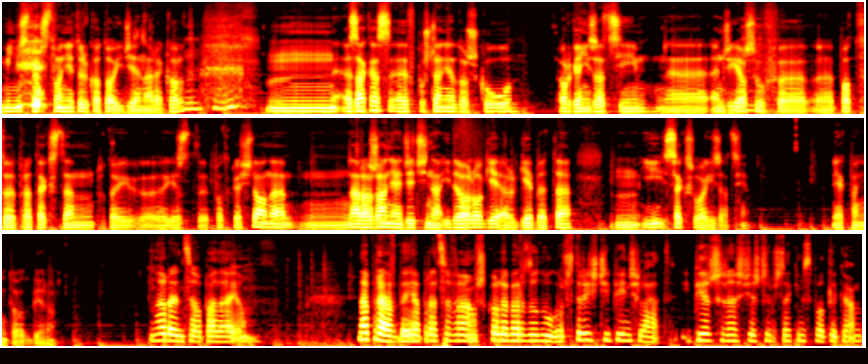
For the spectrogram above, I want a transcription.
Ministerstwo nie tylko to idzie na rekord. Mhm. Mm, Zakaz e, wpuszczania do szkół organizacji e, NGO-sów e, e, pod pretekstem, tutaj jest podkreślone, mm, narażania dzieci na ideologię LGBT mm, i seksualizację. Jak pani to odbiera? No ręce opadają. Naprawdę, ja pracowałam w szkole bardzo długo, 45 lat i pierwszy raz się z czymś takim spotykam.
